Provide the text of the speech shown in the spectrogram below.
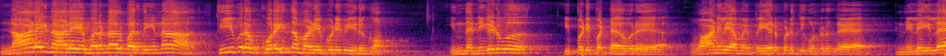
நாளை நாளைய மறுநாள் பார்த்தீங்கன்னா தீவிரம் குறைந்த மழை பொழிவு இருக்கும். இந்த நிகழ்வு இப்படிப்பட்ட ஒரு வானிலை அமைப்பை ஏற்படுத்தி கொண்டிருக்கிற நிலையில்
